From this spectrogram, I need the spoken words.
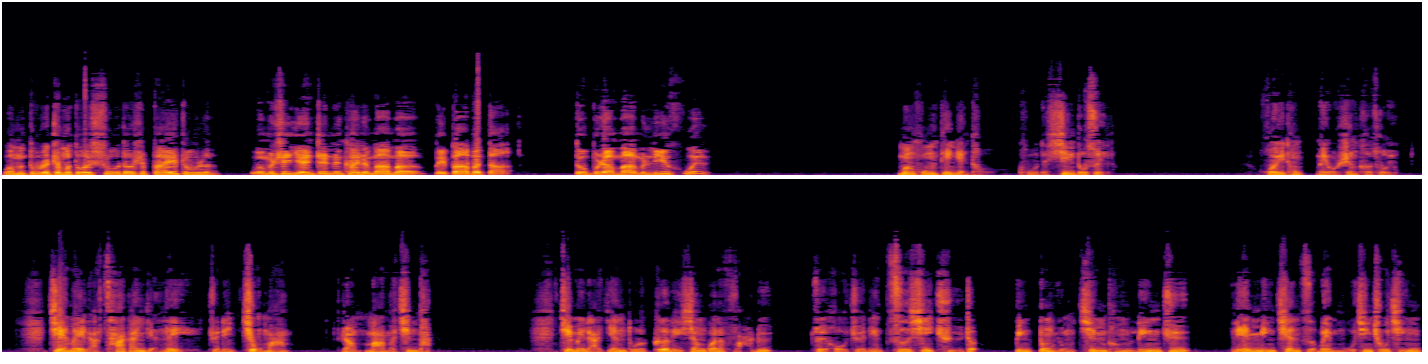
我们读了这么多书都是白读了，我们是眼睁睁看着妈妈被爸爸打，都不让妈妈离婚。孟红点点头，哭得心都碎了。活一通没有任何作用，姐妹俩擦干眼泪，决定救妈妈，让妈妈轻判。姐妹俩研读了各类相关的法律，最后决定仔细取证，并动用亲朋邻居联名签字为母亲求情，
